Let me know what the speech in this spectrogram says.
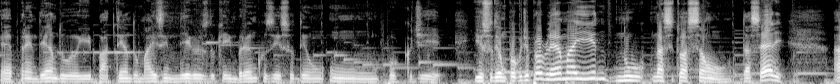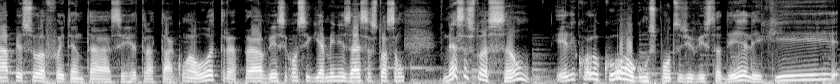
é, prendendo e batendo mais em negros do que em brancos, e isso deu um, um pouco de isso deu um pouco de problema e no, na situação da série a pessoa foi tentar se retratar com a outra para ver se conseguia amenizar essa situação. Nessa situação, ele colocou alguns pontos de vista dele que,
